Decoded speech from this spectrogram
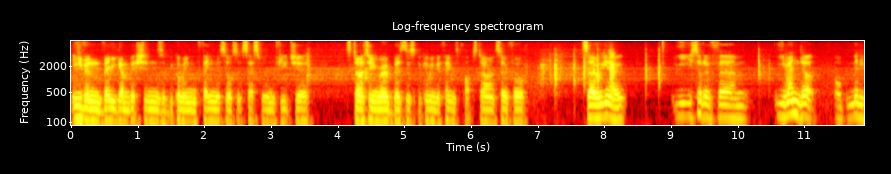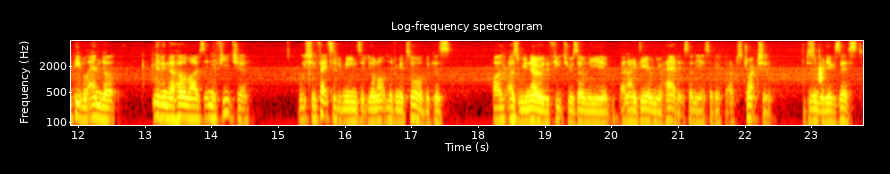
even vague ambitions of becoming famous or successful in the future, starting your own business, becoming a famous pop star, and so forth. So, you know, you sort of um, you end up, or many people end up, living their whole lives in the future, which effectively means that you're not living at all because, uh, as we know, the future is only an idea in your head. It's only a sort of abstraction. It doesn't really exist,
